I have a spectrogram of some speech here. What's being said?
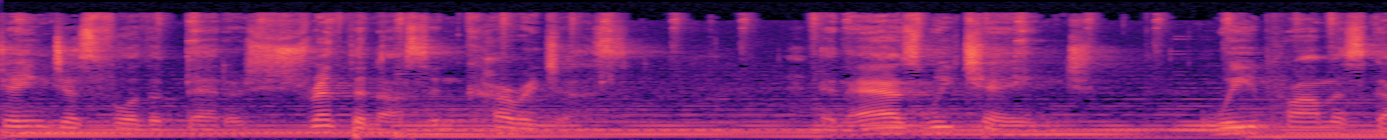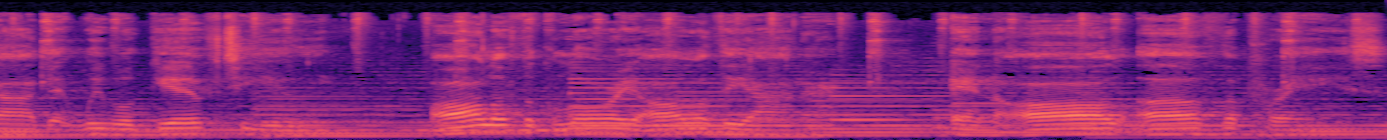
Change us for the better, strengthen us, encourage us. And as we change, we promise, God, that we will give to you all of the glory, all of the honor, and all of the praise.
